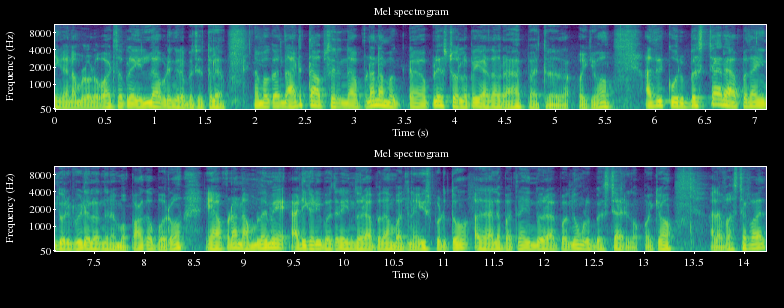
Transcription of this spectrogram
நீங்கள் நம்மளோட வாட்ஸ்அப்பில் இல்லை அப்படிங்கிற பட்சத்தில் நமக்கு அந்த அடுத்த ஆப்ஷன் என்ன அப்படின்னா நம்ம ப்ளே ஸ்டோரில் போய் ஏதாவது ஒரு ஆப் ஏற்றுறது தான் ஓகேவா அதுக்கு ஒரு பெஸ்ட்டான ஆப் தான் இந்த ஒரு வீடியோவில் வந்து நம்ம பார்க்க போகிறோம் ஏன் அப்படின்னா நம்மளுமே அடிக்கடி பார்த்தீங்கன்னா இந்த ஒரு ஆப் தான் பார்த்தீங்கன்னா யூஸ் படுத்தும். அதனால் பார்த்தீங்கன்னா இந்த ஒரு ஆப் வந்து உங்களுக்கு பெஸ்ட்டாக இருக்கும். ஓகேவா அதில் ஃபஸ்ட் ஆஃப் ஆல்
